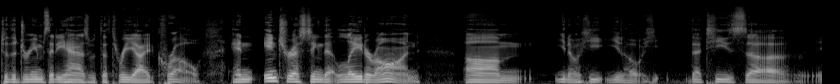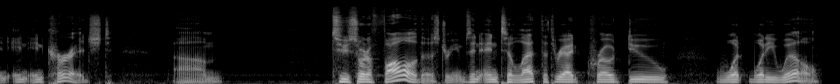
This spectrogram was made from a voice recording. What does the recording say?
to the dreams that he has with the three-eyed crow. And interesting that later on um you know he you know he that he's uh in, in, encouraged um to sort of follow those dreams and, and to let the three-eyed crow do what what he will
